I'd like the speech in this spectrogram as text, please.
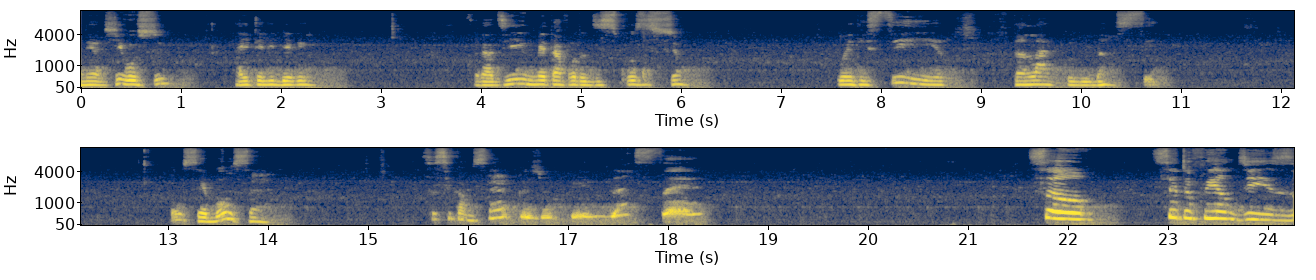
L'énergie reçue a été libérée. C'est-à-dire mettre à votre disposition pour investir dans de danser. Oh, c'est beau ça. C'est comme ça que je peux danser. So, cette friandise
